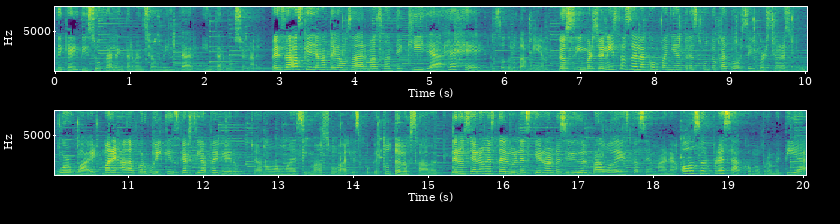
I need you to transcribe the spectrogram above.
de que Haití sufra la intervención militar internacional. ¿Pensabas que ya no te íbamos a dar más mantequilla? Jeje, nosotros también. Los inversionistas de la compañía 3.14 Inversiones Worldwide, manejada por Wilkins García Peguero, ya no vamos a decir más su alias porque tú te lo sabes, denunciaron este lunes que no han recibido el pago de esta semana. Oh, sorpresa, como prometía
